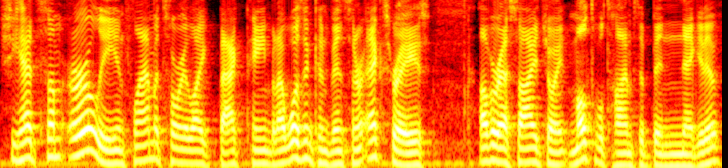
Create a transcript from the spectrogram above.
she had some early inflammatory like back pain, but I wasn't convinced. And her x-rays of her SI joint multiple times have been negative.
